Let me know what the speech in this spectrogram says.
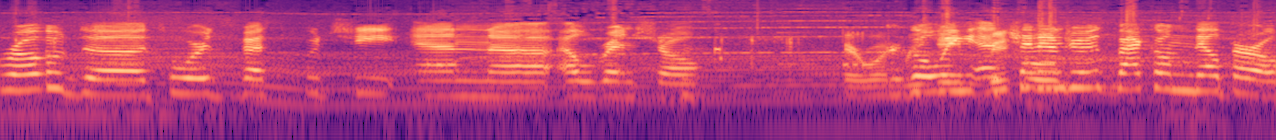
road uh, towards Vespucci and uh, El Rancho. Everyone We're going regain at San visual. Andreas back on Del Perro.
